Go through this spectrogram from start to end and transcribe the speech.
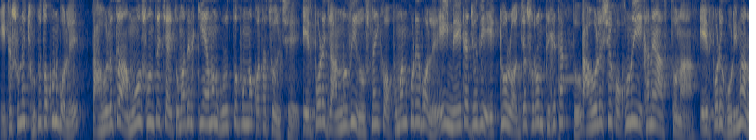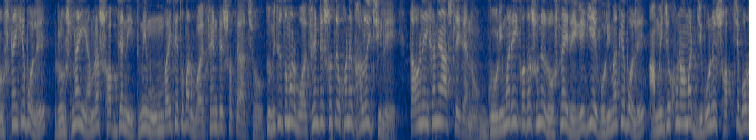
এটা শুনে ছোটু তখন বলে, তাহলে তো আমিও শুনতে চাই, তোমাদের কি এমন গুরুত্বপূর্ণ কথা চলছে? এরপরে জাহ্নবী রোশনাইকে অপমান করে বলে, এই মেয়েটা যদি একটু লজ্জা সরম থেকে থাকতো, তাহলে সে কখনোই এখানে আসতো না। এরপরে গরিমা রোশনাইকে বলে, রোশনাই, আমরা সব জানি, তুমি মুম্বাইতে তোমার বয়ফ্রেন্ডের সাথে আছো। তুমি তো তোমার বয়ফ্রেন্ডের সাথে ওখানে ভালোই ছিলে, তাহলে এখানে আসলে কেন? গরিমার এই কথা শুনে রোশনাই রেগে গিয়ে গরিমাকে বলে, আমি যখন আমার জীবনের সবচেয়ে বড়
